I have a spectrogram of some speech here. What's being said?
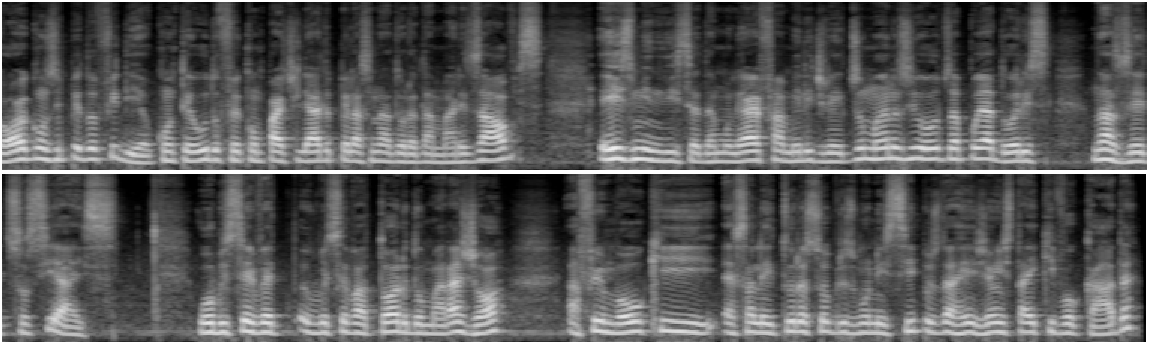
órgãos e pedofilia. O conteúdo foi compartilhado pela senadora Damares Alves, ex-ministra da Mulher, Família e Direitos Humanos e outros apoiadores nas redes sociais. O Observatório do Marajó afirmou que essa leitura sobre os municípios da região está equivocada,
